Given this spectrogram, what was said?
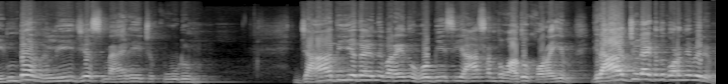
ഇന്റർ റിലീജിയസ് മാരേജ് കൂടും. ജാതീയത എന്ന് പറയുന്ന ഒ ബി സി ആ സംഭവം അത് കുറയും. ഗ്രാജുവലായിട്ട് അത് കുറഞ്ഞു വരും.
